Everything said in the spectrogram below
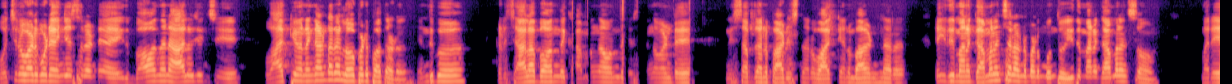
వచ్చిన వాడు కూడా ఏం చేస్తారంటే ఇది బాగుందని ఆలోచించి వాక్యం అనగానే లోపడిపోతాడు. ఎందుకు? ఇక్కడ చాలా బాగుంది క్రమంగా ఉంది సంఘం అంటే నిశ్శబ్దాన్ని పాటిస్తున్నారు వాక్యాన్ని బాగుంటున్నారు ఇది మనం గమనించాలన్నమాట ముందు ఇది మనం గమనించాం. మరి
